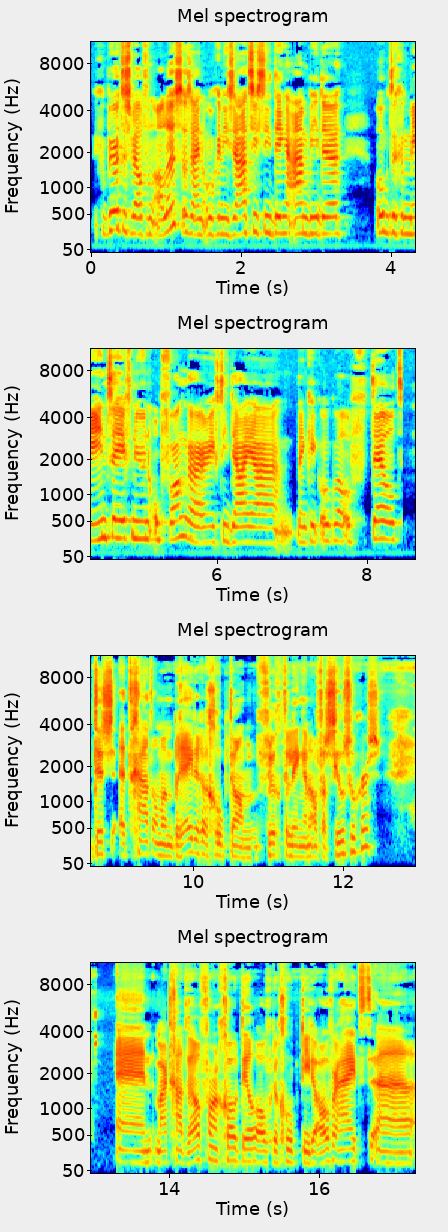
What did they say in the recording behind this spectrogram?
gebeurt dus wel van alles. Er zijn organisaties die dingen aanbieden. Ook de gemeente heeft nu een opvang. Daar heeft Daya denk ik ook wel over verteld. Dus het gaat om een bredere groep dan vluchtelingen of asielzoekers. En, maar het gaat wel voor een groot deel over de groep die de overheid uh,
